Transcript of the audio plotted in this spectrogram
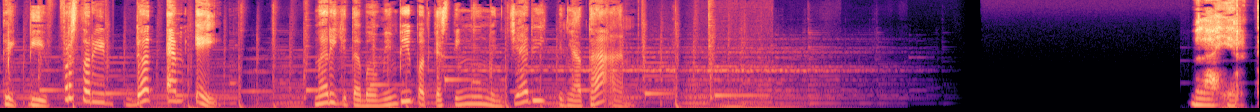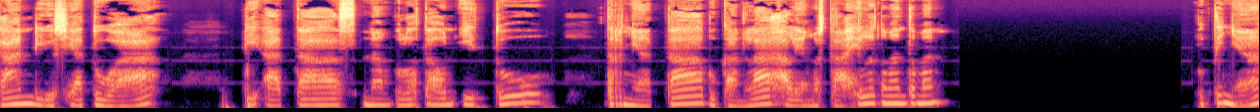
klik di firststory.me. Mari kita bawa mimpi podcastingmu menjadi kenyataan. Melahirkan di usia tua, di atas 60 tahun itu ternyata bukanlah hal yang mustahil teman-teman. Buktinya,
